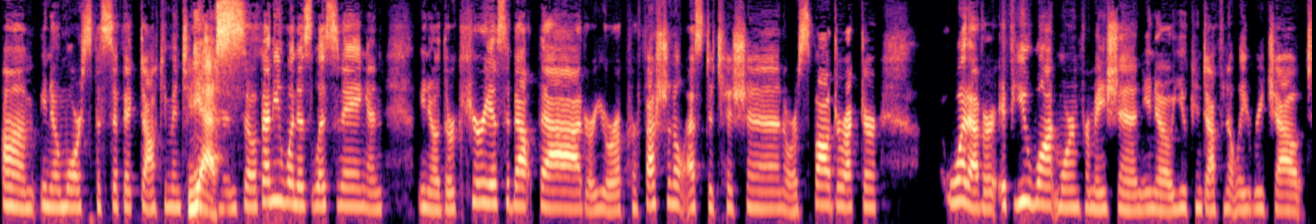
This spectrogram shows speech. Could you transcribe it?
um, you know, more specific documentation. Yes. So if anyone is listening and, you know, they're curious about that, or you're a professional esthetician or a spa director, whatever if you want more information you know you can definitely reach out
